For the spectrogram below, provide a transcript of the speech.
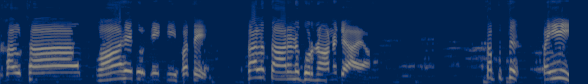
ਖਾਲਸਾ, ਵਾਹਿਗੁਰੂ ਜੀ ਕੀ ਫਤਿਹ। ਕੱਲ ਤਾਰਨ ਗੁਰੂ ਨਾਨਕ ਆਇਆ। ਤਪਤ ਪਈ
